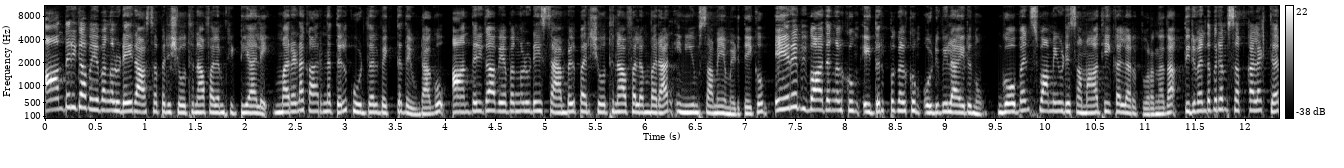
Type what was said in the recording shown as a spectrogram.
ആന്തരിക അവയവങ്ങളുടെ രാസപരിശോധനാ ഫലം കിട്ടിയാലേ മരണകാരണത്തിൽ കൂടുതൽ വ്യക്തതയുണ്ടാകൂ. ആന്തരിക അവയവങ്ങളുടെ സാമ്പിൾ പരിശോധനാ ഫലം വരാൻ ഇനിയും സമയമെടുത്തേക്കും. ഏറെ വിവാദങ്ങൾക്കും എതിർപ്പുകൾക്കും ഒടുവിലായിരുന്നു ഗോപൻ സ്വാമിയുടെ സമാധി കല്ലറ തുറന്നത്. തിരുവനന്തപുരം സബ് കളക്ടർ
